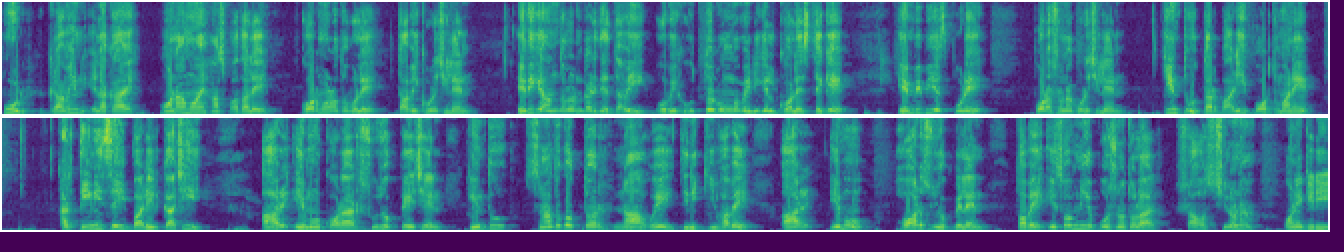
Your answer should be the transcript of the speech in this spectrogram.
বামচাঁদপুর গ্রামীণ এলাকায় অনাময় হাসপাতালে কর্মরত বলে দাবি করেছিলেন। এদিকে আন্দোলনকারীদের দাবি অভিক উত্তরবঙ্গ মেডিকেল কলেজ থেকে এমবিবিএস পড়ে পড়াশোনা করেছিলেন, কিন্তু তার বাড়ি বর্ধমানে। আর তিনি সেই বাড়ির কাছেই আর এমও করার সুযোগ পেয়েছেন, কিন্তু স্নাতকোত্তর না হয়ে তিনি কীভাবে আর এমও হওয়ার সুযোগ পেলেন, তবে এসব নিয়ে প্রশ্ন তোলার সাহস ছিল না অনেকেরই।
